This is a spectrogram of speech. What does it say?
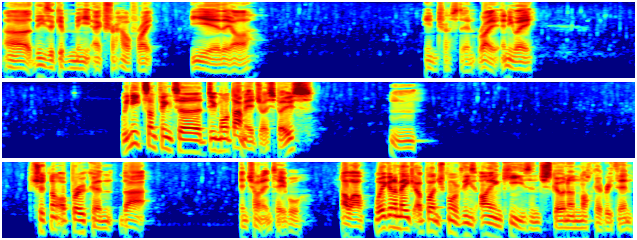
uh, these are giving me extra health, right? Yeah, they are. Interesting. Right, anyway. We need something to do more damage, I suppose. Hmm. Should not have broken that enchanting table. Oh well, we're going to make a bunch more of these iron keys and just go and unlock everything.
